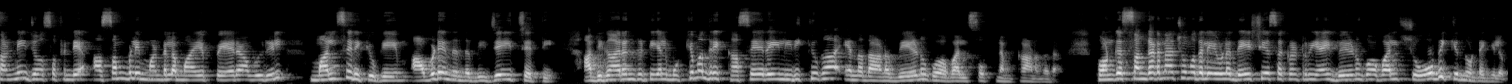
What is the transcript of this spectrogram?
സണ്ണി ജോസഫിന്റെ അസംബ്ലി മണ്ഡലമായ പേരാവൂരിൽ മത്സരിക്കുകയും അവിടെ നിന്ന് വിജയിച്ചെത്തി. അധികാരം കിട്ടിയാൽ മുഖ്യമന്ത്രി കസേരയിൽ ഇരിക്കുക എന്നതാണ് വേണുഗോപാൽ സ്വപ്നം കാണുന്നത്. കോൺഗ്രസ് സംഘടനാ ചുമതലയുള്ള ദേശീയ സെക്രട്ടറിയായി വേണുഗോപാൽ ശോഭിക്കുന്നുണ്ടെങ്കിലും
